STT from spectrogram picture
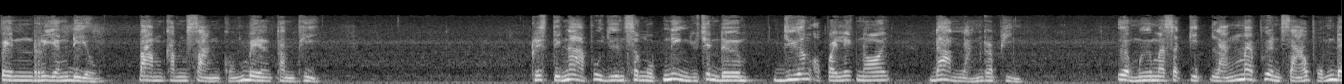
เป็นเรียงเดี่ยว ตามคำสั่งของเบนทันที คริสติน่าผู้ยืนสงบนิ่งอยู่เช่นเดิม เยื้องออกไปเล็กน้อย ด้านหลังระพินเอื้อมมือมาสะกิดหลังแม่เพื่อนสาวผมแด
